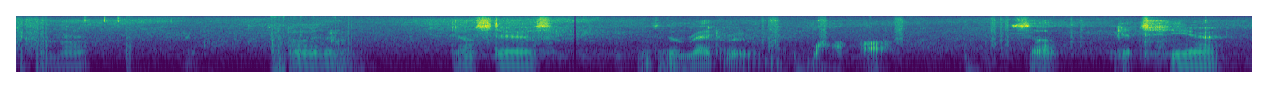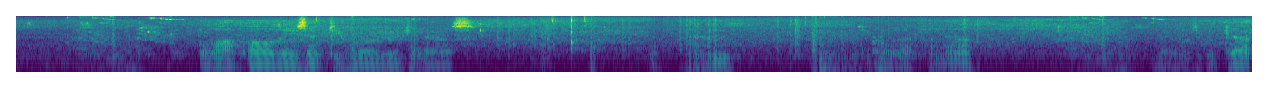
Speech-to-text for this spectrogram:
Check on that. It. Downstairs into the red room. So, get here. Lock all these empty wardrobe barrels. Um, that for now. What have? We got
